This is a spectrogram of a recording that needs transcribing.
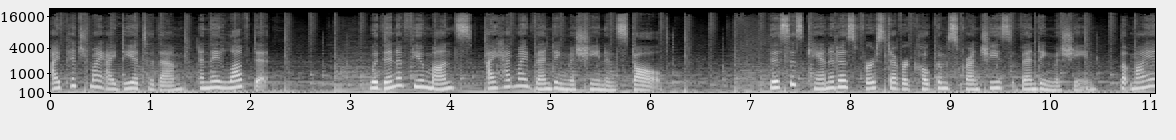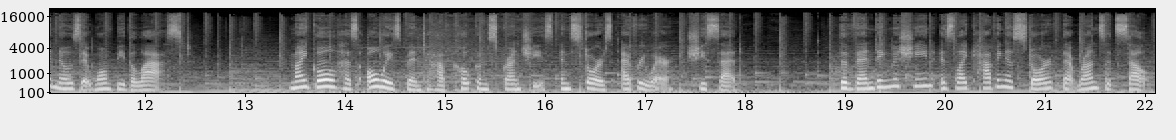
I pitched my idea to them, and they loved it. Within a few months, I had my vending machine installed. This is Canada's first ever Kokom Scrunchies vending machine, but Mya knows it won't be the last. My goal has always been to have Kokom Scrunchies in stores everywhere, she said. The vending machine is like having a store that runs itself.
